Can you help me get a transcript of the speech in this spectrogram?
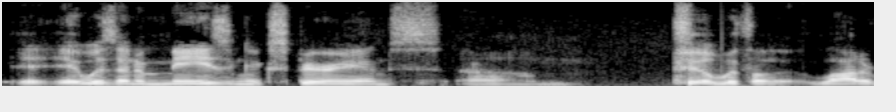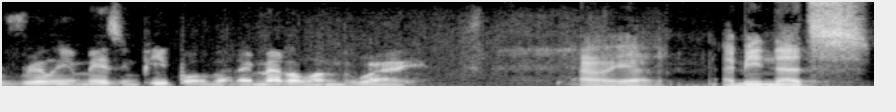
it, it, was an amazing experience, um, filled with a lot of really amazing people that I met along the way. Oh yeah, I mean that's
